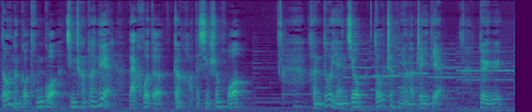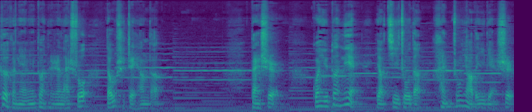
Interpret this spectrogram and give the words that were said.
都能够通过经常锻炼来获得更好的性生活。很多研究都证明了这一点，对于各个年龄段的人来说都是这样的。但是，关于锻炼要记住的很重要的一点是，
